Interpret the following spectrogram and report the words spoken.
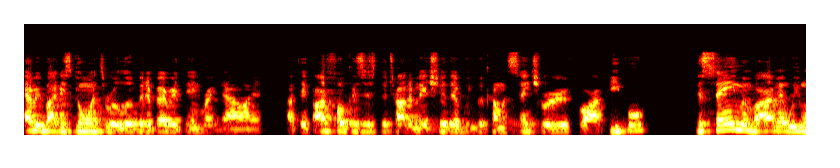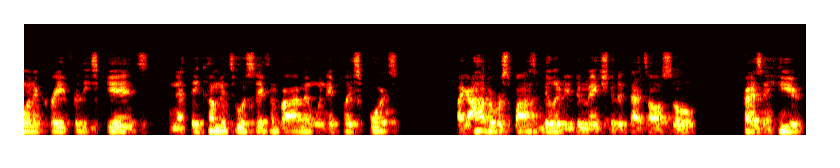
Everybody's going through a little bit of everything right now. And I think our focus is to try to make sure that we become a sanctuary for our people the same environment we want to create for these kids and that they come into a safe environment when they play sports, like I have a responsibility to make sure that that's also present here.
